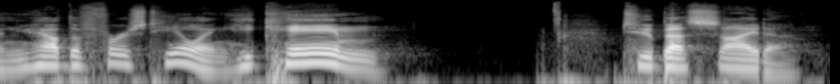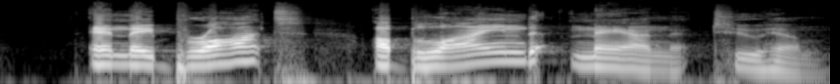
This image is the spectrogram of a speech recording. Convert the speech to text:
Then you have the first healing. He came to Bethsaida, and they brought a blind man to him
